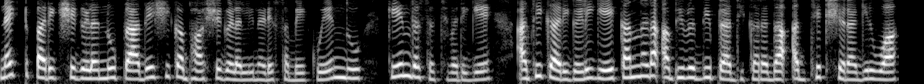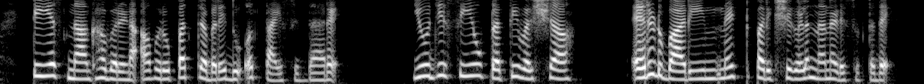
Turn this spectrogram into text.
ನೆಟ್ ಪರೀಕ್ಷೆಗಳನ್ನು ಪ್ರಾದೇಶಿಕ ಭಾಷೆಗಳಲ್ಲಿ ನಡೆಸಬೇಕು ಎಂದು ಕೇಂದ್ರ ಸಚಿವರಿಗೆ, ಅಧಿಕಾರಿಗಳಿಗೆ ಕನ್ನಡ ಅಭಿವೃದ್ಧಿ ಪ್ರಾಧಿಕಾರದ ಅಧ್ಯಕ್ಷರಾಗಿರುವ ಟಿಎಸ್ ನಾಗಾಭರಣ ಅವರು ಪತ್ರ ಬರೆದು ಒತ್ತಾಯಿಸಿದ್ದಾರೆ. ಯುಜಿಸಿಯು ಪ್ರತಿ ವರ್ಷ ಎರಡು ಬಾರಿ ನೆಟ್ ಪರೀಕ್ಷೆಗಳನ್ನು ನಡೆಸುತ್ತದೆ.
